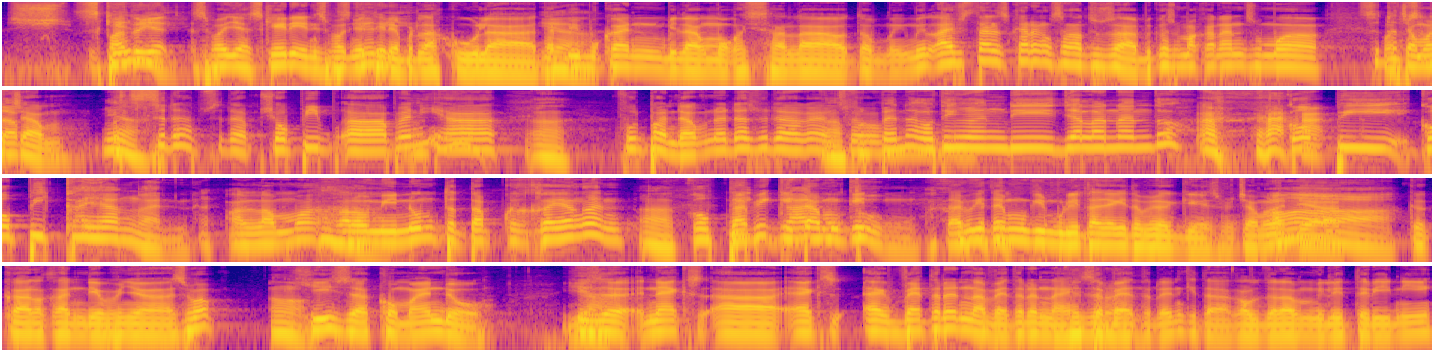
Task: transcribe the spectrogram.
sepatutnya sepatutnya scary and sepatutnya Scary. tidak berlaku lah. Tapi Yeah. bukan bilang mau kasih salah atau lifestyle sekarang sangat susah because makanan semua macam-macam. sedap. Yeah. Sedap sedap. Shopee uh, apa ni? Uh, Ah. Food Panda pun ada sudah kan. Ah, so, Panda kau tengok yang di jalanan tu kopi kopi kayangan. Alamak kalau minum tetap kekayangan. Ah, kopi tapi kita gantung. mungkin tapi kita mungkin boleh tanya kita punya guest macam mana dia Ah. kekalkan dia punya sebab Ah. he's a commando. He's Yeah. a next uh, ex, ex veteran lah veteran lah. He's a veteran. Kita kalau dalam military ni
